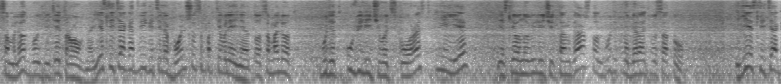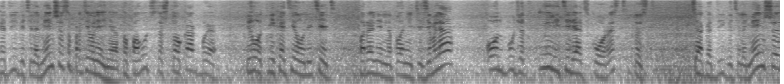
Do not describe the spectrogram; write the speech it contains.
самолет будет лететь ровно. Если тяга двигателя больше сопротивления, то самолет будет увеличивать скорость или, если он увеличит тангаж, то он будет набирать высоту. Если тяга двигателя меньше сопротивления, то получится, что как бы пилот не хотел лететь параллельно планете Земля, он будет или терять скорость, то есть тяга двигателя меньше,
